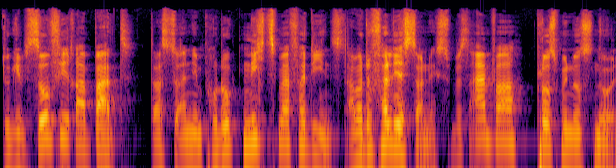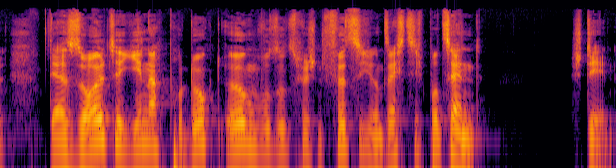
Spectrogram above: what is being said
du gibst so viel Rabatt, dass du an dem Produkt nichts mehr verdienst, aber du verlierst auch nichts. Du bist einfach plus minus null. Der sollte je nach Produkt irgendwo so zwischen 40 und 60 Prozent stehen.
